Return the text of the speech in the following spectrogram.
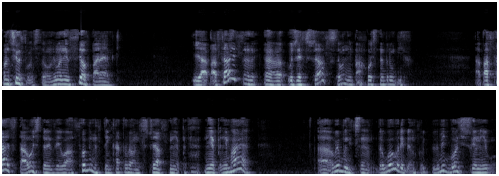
Он чувствует, что у него не все в порядке. И опасается э, уже сейчас, что он не похож на других. Опасается того, что из его особенностей, которые он сейчас не, не понимает, э, вы будете другого ребенка любить больше, чем его.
